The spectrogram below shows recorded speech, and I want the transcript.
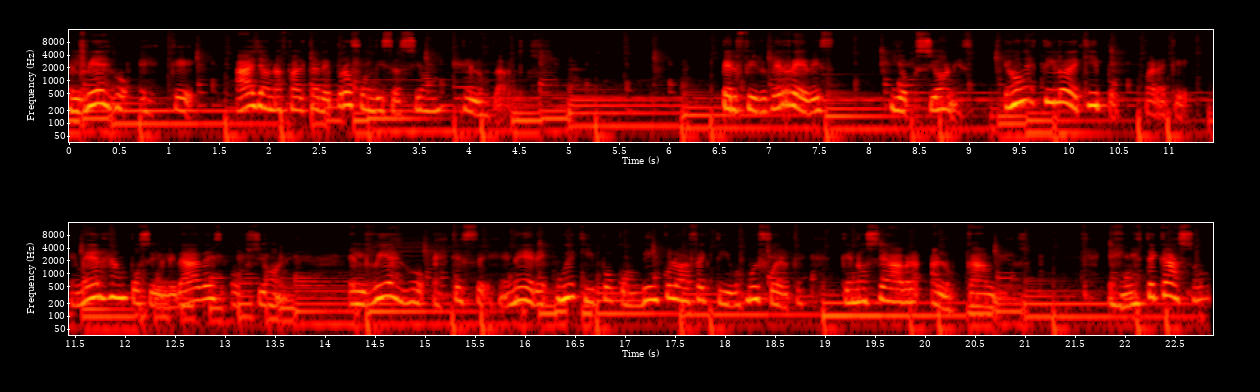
El riesgo es que haya una falta de profundización de los datos. Perfil de redes y opciones. Es un estilo de equipo para que emerjan posibilidades, opciones. El riesgo es que se genere un equipo con vínculos afectivos muy fuertes que no se abra a los cambios. Es en este caso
